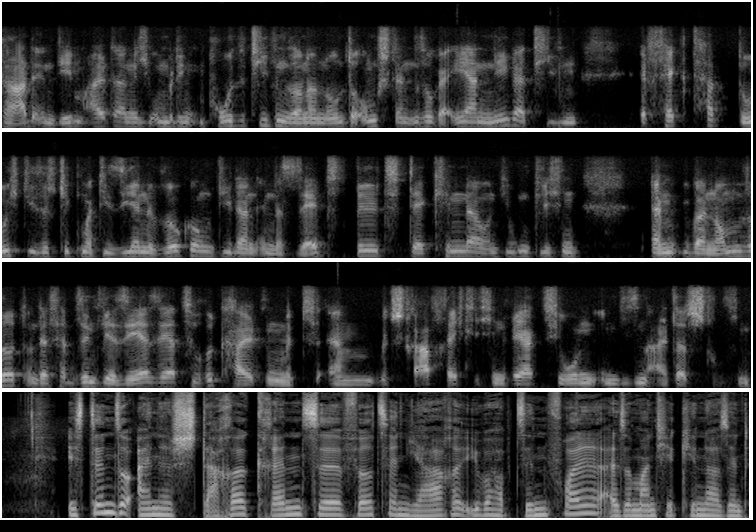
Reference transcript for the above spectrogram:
gerade in dem Alter nicht unbedingt einen positiven, sondern unter Umständen sogar eher einen negativen Effekt hat durch diese stigmatisierende Wirkung, die dann in das Selbstbild der Kinder und Jugendlichen ähm, übernommen wird. Und deshalb sind wir sehr, sehr zurückhaltend mit, ähm, mit strafrechtlichen Reaktionen in diesen Altersstufen. Ist denn so eine starre Grenze 14 Jahre überhaupt sinnvoll? Also manche Kinder sind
